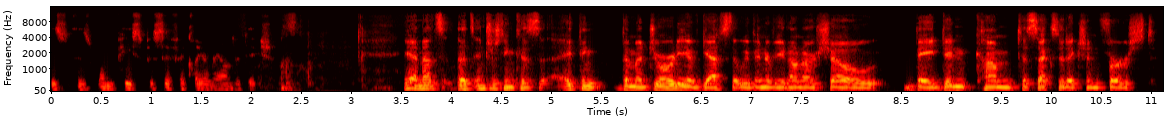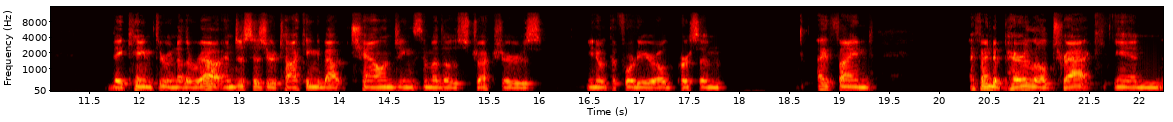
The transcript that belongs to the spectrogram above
is, is one piece specifically around addiction. Yeah, and that's that's interesting because I think the majority of guests that we've interviewed on our show, they didn't come to sex addiction first. They came through another route. And just as you're talking about challenging some of those structures, you know, with the 40 year old person, I find I find a parallel track in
